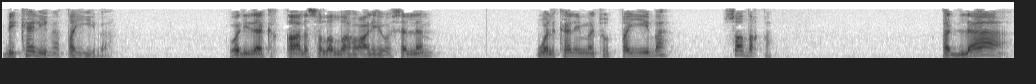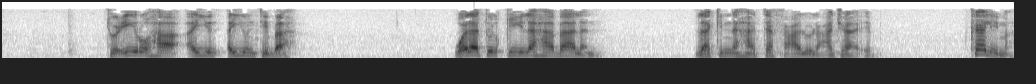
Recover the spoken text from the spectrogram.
بكلمة طيبة. ولذا قال صلى الله عليه وسلم والكلمة الطيبة صدقة. قد لا تعيرها أي, أي انتباه ولا تلقي لها بالا لكنها تفعل العجائب. كلمة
